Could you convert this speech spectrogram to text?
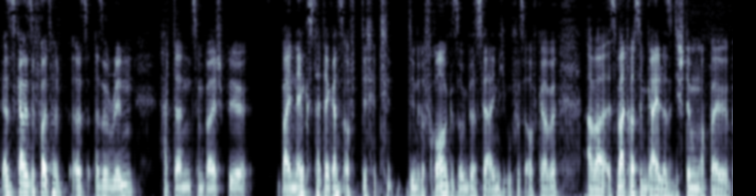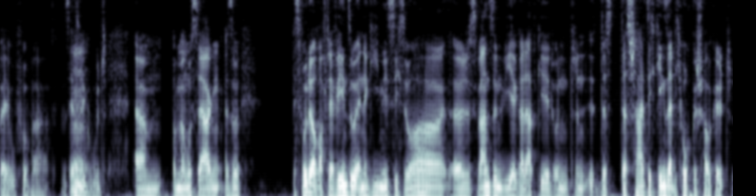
Also es kam mir so vor, als, also Rin hat dann zum Beispiel bei Next hat er ganz oft den, den, den, Refrain gesungen, das ist ja eigentlich UFOs Aufgabe. Aber es war trotzdem geil. Also die Stimmung auch bei, bei UFO war sehr, sehr mhm. gut. Ähm, und man muss sagen, also es wurde auch auf der Wen so energiemäßig so, oh, äh, das ist Wahnsinn, wie er gerade abgeht und dann, das, das hat sich gegenseitig hochgeschaukelt.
